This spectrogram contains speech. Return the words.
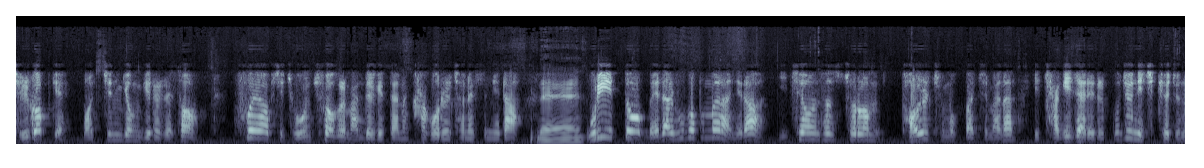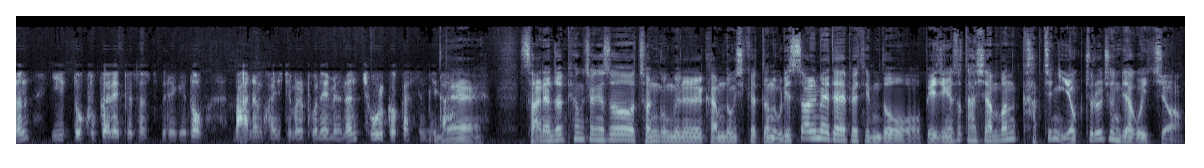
즐겁게 멋진 경기를 해서 후회 없이 좋은 추억을 만들겠다는 각오를 전했습니다. 네. 우리 또 메달 후보뿐만 아니라 이채원 선수처럼 덜 주목받지만은 이 자기 자리를 꾸준히 지켜주는 이 또 국가대표 선수들에게도 많은 관심을 보내면은 좋을 것 같습니다. 네. 4년 전 평창에서 전 국민을 감동시켰던 우리 썰매 대표팀도 베이징에서 다시 한번 값진 역주를 준비하고 있죠.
